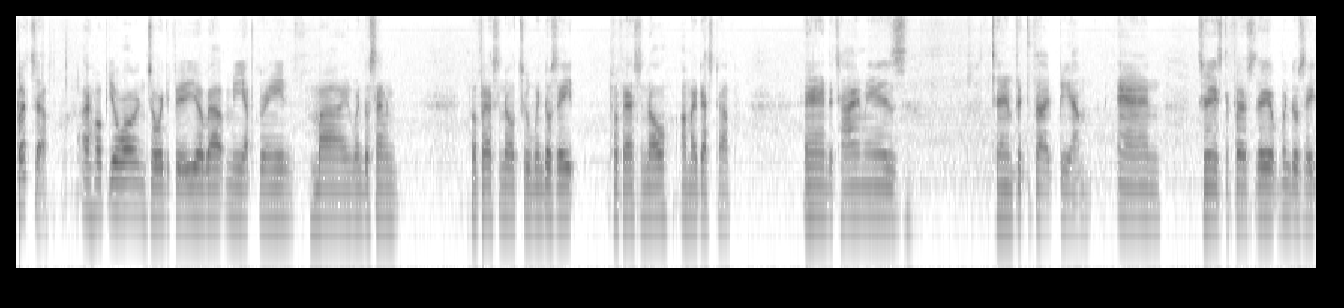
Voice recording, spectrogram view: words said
But so, I hope you all enjoyed the video about me upgrading my Windows 7 Professional to Windows 8 Professional on my desktop. And the time is 10.55 p.m. And today is the first day of Windows 8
